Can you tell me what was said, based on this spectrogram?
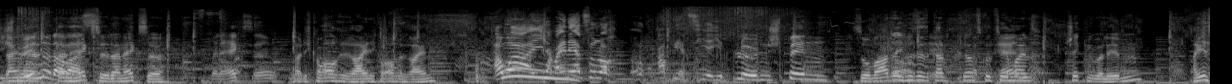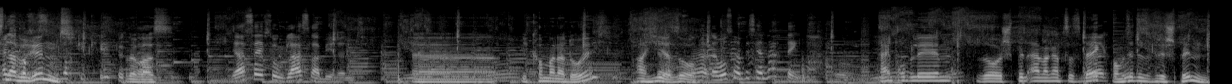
Die Deine, Spinne oder deine was? Hexe, deine Hexe. Meine Hexe. Warte, ich komme auch hier rein, ich komme auch hier rein. Aua, ich habe ein Herz nur noch. Ab jetzt hier, ihr blöden Spinnen. So, warte, ich muss jetzt grad, ganz kurz hier mein. Chicken überleben. Ah, hier ist ein Labyrinth. das Oder was? Ja, safe so ein Glaslabyrinth. Äh, wie kommt man da durch? Ah, hier, so. Da, da muss man ein bisschen nachdenken. So, Kein Problem. So, spinn einmal ganz das weg. Warum sind hier so viele Spinnen?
